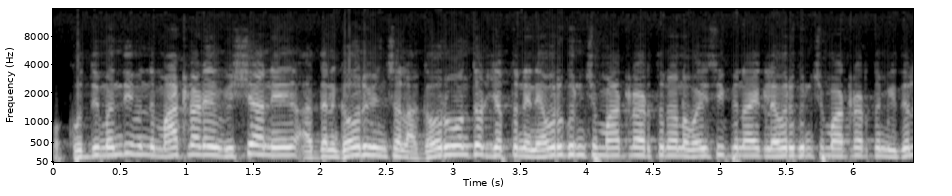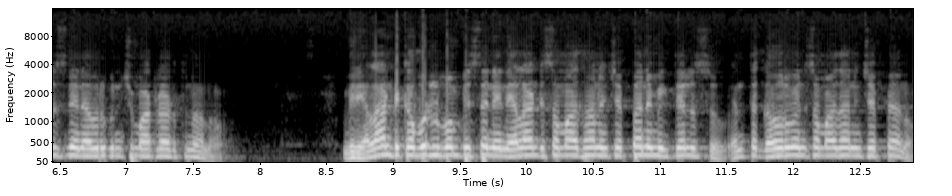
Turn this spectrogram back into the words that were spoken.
ఒక కొద్ది మంది మంది మాట్లాడే విషయాన్ని దాన్ని గౌరవించాలి. ఆ గౌరవంతో చెప్తాను నేను ఎవరి గురించి మాట్లాడుతున్నాను వైసీపీ నాయకులు ఎవరి గురించి మాట్లాడుతున్నా మీకు తెలుసు నేను ఎవరి గురించి మాట్లాడుతున్నాను. మీరు ఎలాంటి కబుర్లు పంపిస్తే నేను ఎలాంటి సమాధానం చెప్పానో మీకు తెలుసు. ఎంత గౌరవమైన సమాధానం చెప్పాను.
